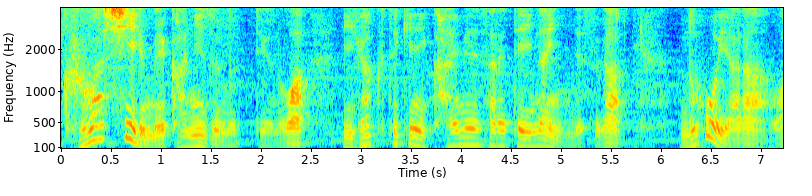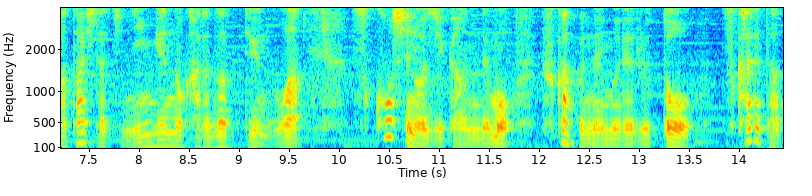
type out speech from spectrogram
詳しいメカニズムっていうのは医学的に解明されていないんですがどうやら私たち人間の体っていうのは少しの時間でも深く眠れると疲れたっ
